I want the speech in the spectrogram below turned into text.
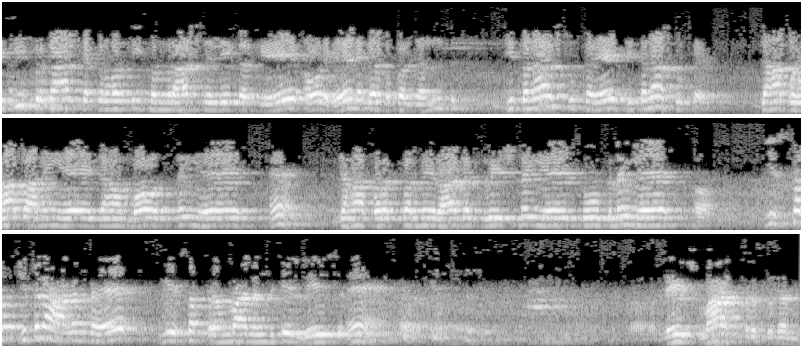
इसी प्रकार चक्रवर्ती सम्राट से लेकर के और हिरण गर्भ पर्यंत जितना सुख है जितना सुख है। जहाँ बुढ़ापा नहीं है जहाँ मौत नहीं है, है? जहाँ परस्पर में राग द्वेष नहीं है शोक नहीं है ये सब जितना आनंद है ये सब ब्रह्मानंद के लेस हैं। लेस मात्र सुगंध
